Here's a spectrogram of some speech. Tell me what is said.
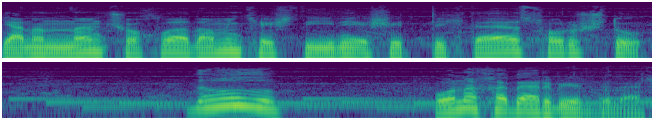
Yanından çoxlu adamın keçdiyini eşitdikdə soruşdu. Nə olub? Ona xəbər verdilər.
